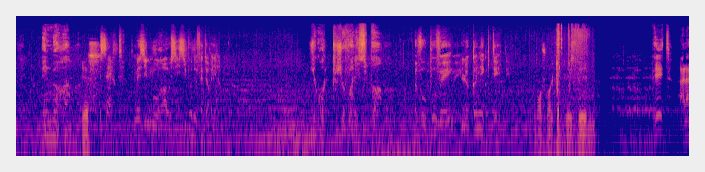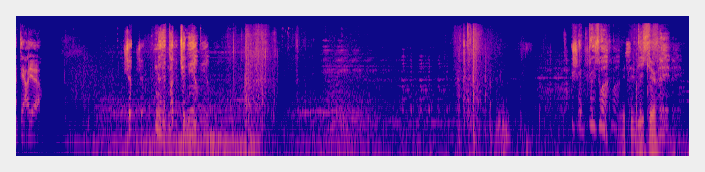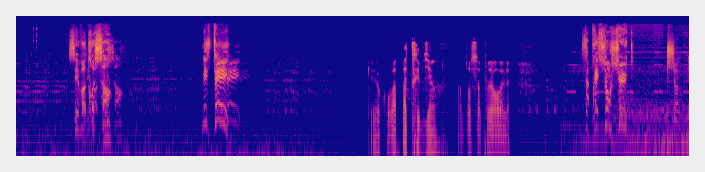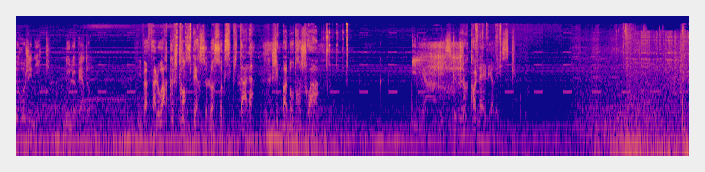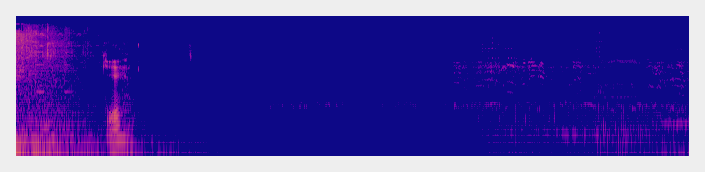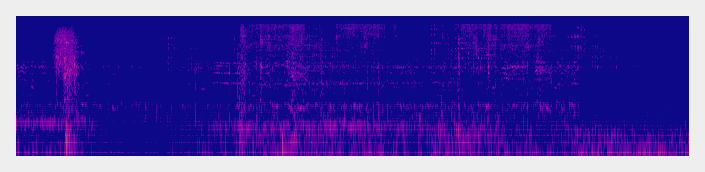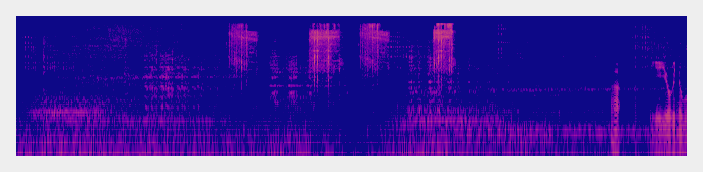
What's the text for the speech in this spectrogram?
Il meura. Yes. Certes, mais il mourra aussi si vous ne faites rien. Je crois que je vois les supports. Vous pouvez le connecter. Branche-moi le câble USB. Vite, à l'intérieur. Je, je ne vais pas tenir. J'ai besoin Mais c'est de Vic. C'est votre sang Misty Ok, donc on va pas très bien. En même temps, c'est un peu normal. Sa pression chute Choc neurogénique. Nous le perdons. Il va falloir que je transperce l'os occipital. J'ai pas d'autre choix. Il y a un risque de... Je connais les risques. Ok.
